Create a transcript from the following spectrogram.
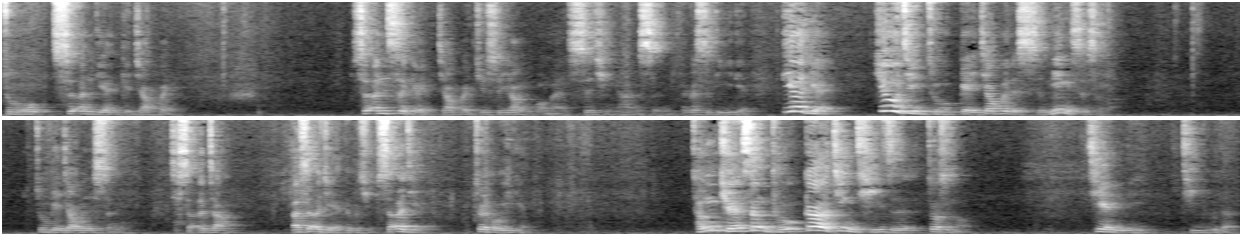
主赐恩典给教会，是恩赐给教会，就是要我们实行他的使命，那个是第一点。第二点，究竟主给教会的使命是什么？主给教会的使命，十二章，二，十二节，对不起，十二节，最后一点，成全圣徒，各尽其职，做什么？建立基督的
